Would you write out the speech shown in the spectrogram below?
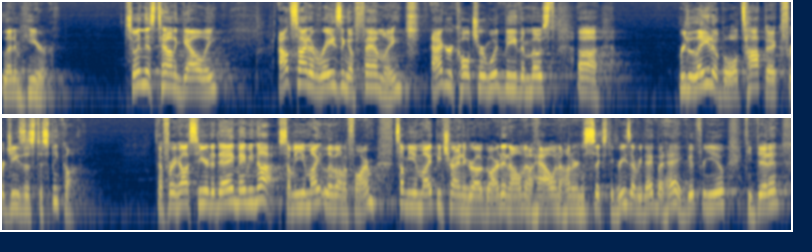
let him hear. So, in this town of Galilee, outside of raising a family, agriculture would be the most uh, relatable topic for Jesus to speak on. Now, for us here today, maybe not. Some of you might live on a farm. Some of you might be trying to grow a garden. I don't know how in 106 degrees every day, but hey, good for you. If you did it,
